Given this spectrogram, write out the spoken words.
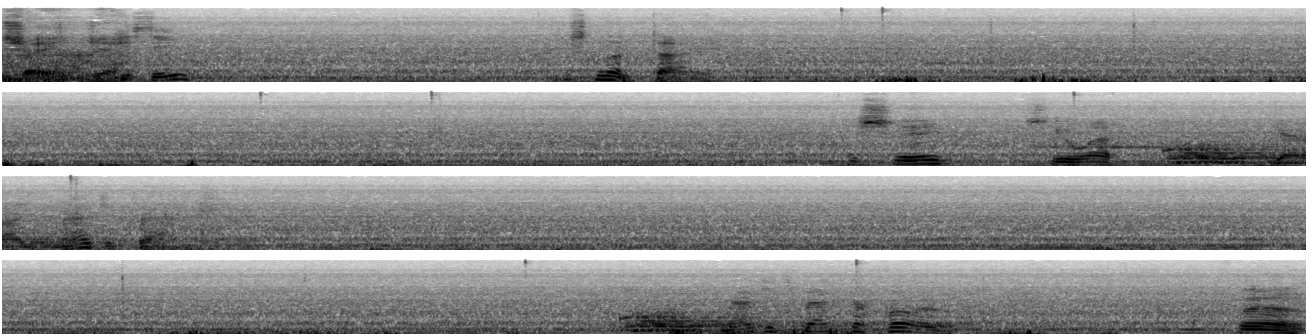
Die, stranger. You see? It's not die. You see? See what? Get all your magic back. Magic's back to full. Well,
